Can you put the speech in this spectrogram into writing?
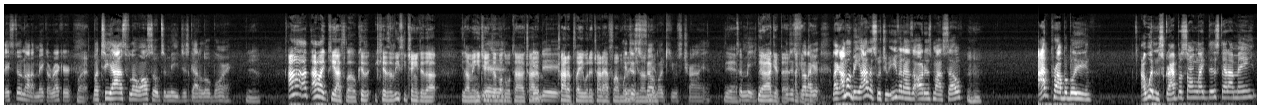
they still know how to make a record. Right. But T.I.'s flow also to me just got a little boring. Yeah, I I, I like T.I.'s flow because at least he changed it up. You know, what I mean, he changed it up multiple times. Try to did. try to play with it, try to have fun with It it. just you know felt what I mean? like he was trying. Yeah. To me. Yeah, I get that. It just I felt like that. it. Like I'm gonna be honest with you, even as an artist myself, Mhm. I'd probably, I wouldn't scrap a song like this that I made,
